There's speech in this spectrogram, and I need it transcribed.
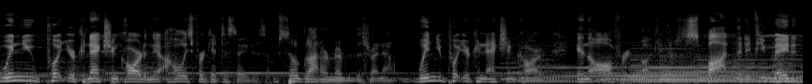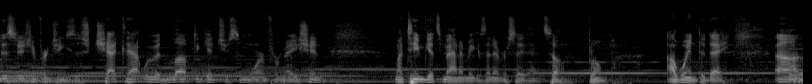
when you put your connection card in the, I always forget to say this. I'm so glad I remember this right now. When you put your connection card in the offering bucket, there's a spot that if you made a decision for Jesus, check that. We would love to get you some more information. My team gets mad at me because I never say that. So, boom. I win today. Um,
